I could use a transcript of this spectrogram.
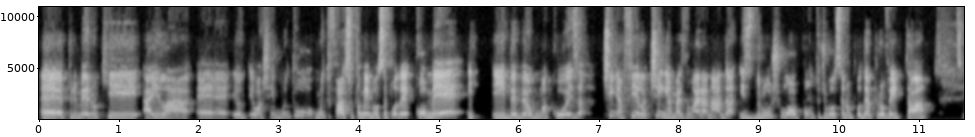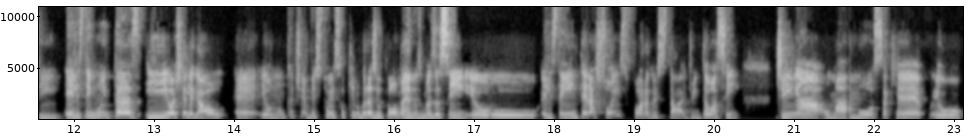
É, primeiro que aí lá é, eu, eu achei muito, muito fácil também você poder comer e, e beber alguma coisa. Tinha fila? Tinha, mas não era nada esdrúxulo ao ponto de você não poder aproveitar. Sim. Eles têm muitas. E eu achei legal, é, eu nunca tinha visto isso aqui no Brasil, pelo menos, mas assim, eu eles têm interações fora do estádio. Então, assim, tinha uma moça que é. Eu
